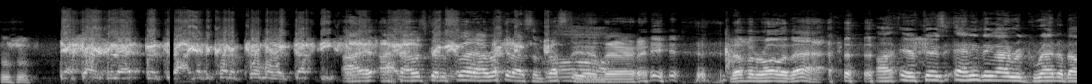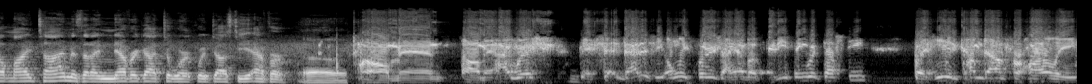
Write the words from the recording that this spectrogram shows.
Mm-hmm. Yeah, sorry for that, but uh, I got to cut a promo with Dusty. So I, that's I, I was going to say, I a- recognize some Dusty Oh. in there. Nothing wrong with that. Uh, if there's anything I regret about my time is that I never got to work with Dusty ever. Oh man, oh man! I wish that is the only footage I have of anything with Dusty. But he had come down for Harley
